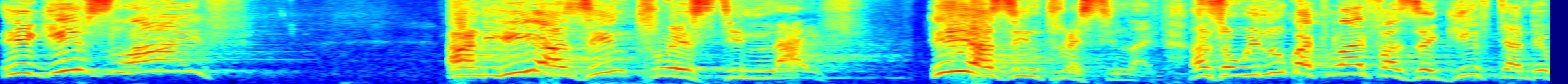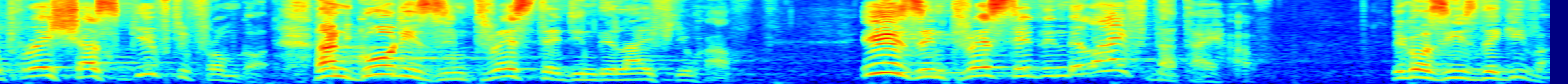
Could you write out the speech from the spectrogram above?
He gives life, and He has interest in life. He has interest in life. And so we look at life as a gift and a precious gift from God. And God is interested in the life you have. He is interested in the life that I have because He is the giver.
